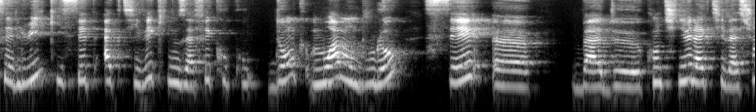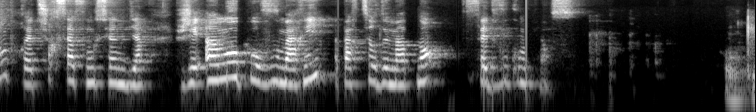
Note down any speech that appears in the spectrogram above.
c'est lui qui s'est activé, qui nous a fait coucou. Donc, moi, mon boulot, c'est euh, bah, de continuer l'activation pour être sûr que ça fonctionne bien. J'ai un mot pour vous, Marie. À partir de maintenant, faites-vous confiance. OK.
